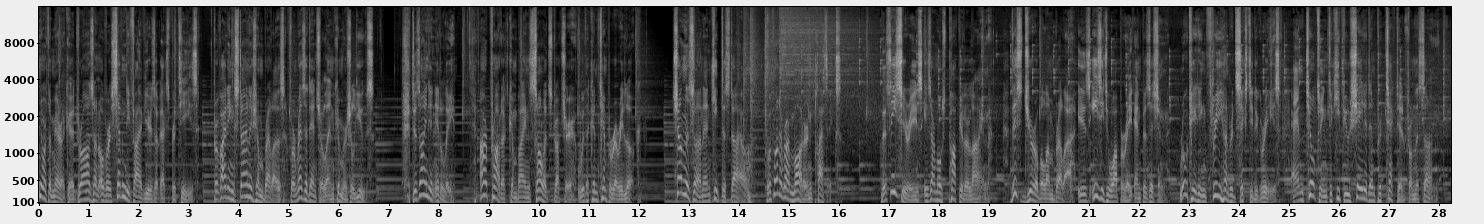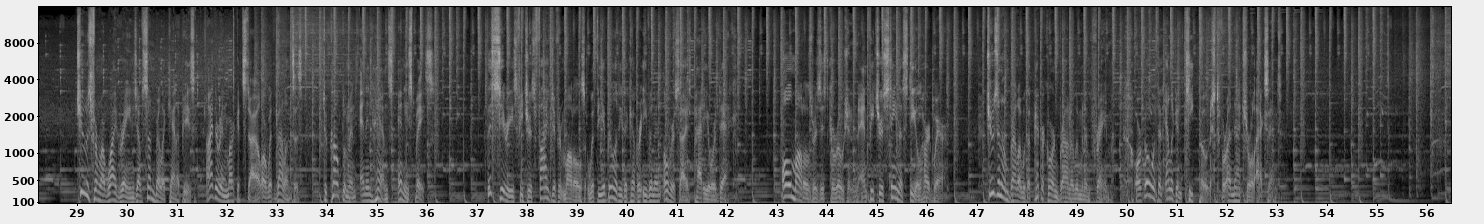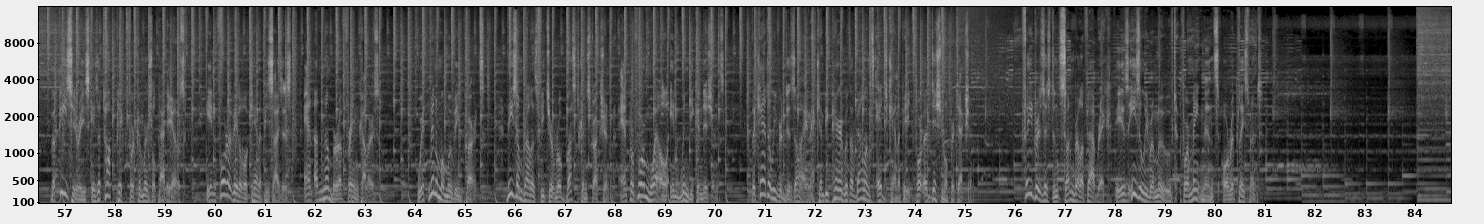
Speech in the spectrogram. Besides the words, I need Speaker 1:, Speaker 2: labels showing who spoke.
Speaker 1: North America draws on over 75 years of expertise, providing stylish umbrellas for residential and commercial use. Designed in Italy, our product combines solid structure with a contemporary look. Shun the sun and keep the style with one of our modern classics. The C-Series is our most popular line. This durable umbrella is easy to operate and position, rotating 360 degrees and tilting to keep you shaded and protected from the sun. Choose from our wide range of sunbrella canopies, either in market style or with valances, to complement and enhance any space. This series features five different models with the ability to cover even an oversized patio or deck. All models resist corrosion and feature stainless steel hardware. Choose an umbrella with a peppercorn brown aluminum frame, or go with an elegant teak post for a natural accent. The P-Series is a top pick for commercial patios, in four available canopy sizes and a number of frame colors. With minimal moving parts, these umbrellas feature robust construction and perform well in windy conditions. The cantilever design can be paired with a valance edge canopy for additional protection. Fade-resistant sunbrella fabric is easily removed for maintenance or replacement.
